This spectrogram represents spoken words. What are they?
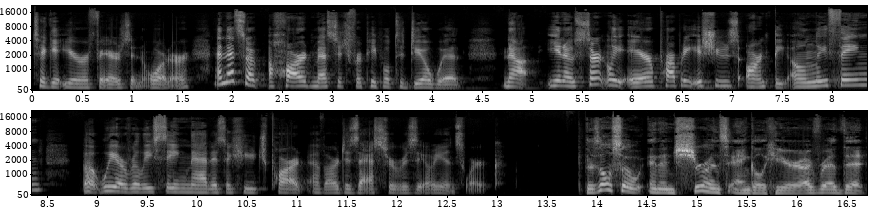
to get your affairs in order. And that's a, a, hard message for people to deal with. Now, you know, certainly heir property issues aren't the only thing, but we are really seeing that as a huge part of our disaster resilience work. There's also an insurance angle here. I've read that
